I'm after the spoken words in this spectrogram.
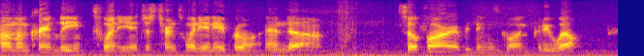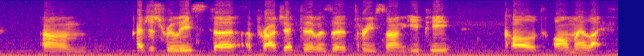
Um, I'm currently 20. I just turned 20 in April, and uh, so far everything is going pretty well. Um, I just released a, a project. It was a three-song EP called "All My Life."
